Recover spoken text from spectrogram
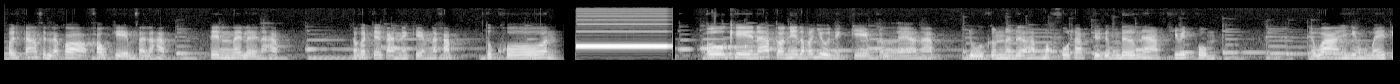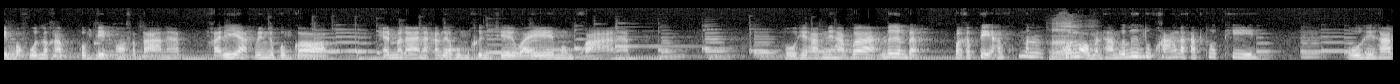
พอติดตั้งเสร็จแล้วก็เข้าเกมใส่รหัสเต้นได้เลยนะครับ แล้วก็เจอกันในเกมนะครับ ทุกคน โอเคนะครับ ตอนนี้เราก็อยู่ในเกมกันแล้วนะครับ อยู่กันเหมือนเดิมครับบล็อกฟุตครับ อยู่เดิมๆนะครับ ชีวิตผม แต่ว่าจริงๆผมไม่ได้ติดบล็อกฟุตหรอกครับ ผมติดออสตาร์นะครับ ใครที่อยากเล่นกับผมก็ ดมาได้นะครับ เดี๋ยวผมขึ้นชื่อไว้มุมขวานะครับโอเคครับนี่ครับก็ลื่นแบบปกติครับมันคนหล่อมันทำก็ลื่นทุกครั้งแหละครับโทษทีโอเคครับ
